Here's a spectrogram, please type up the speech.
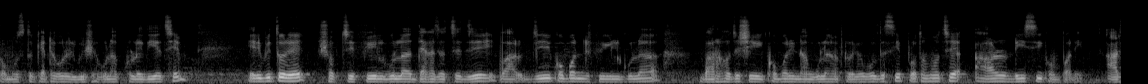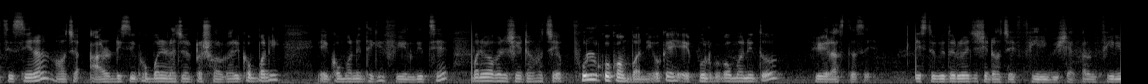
সমস্ত ক্যাটাগরির বিষয়গুলো খুলে দিয়েছে। এর ভিতরে সবচেয়ে ফিল্ডগুলো দেখা যাচ্ছে যে যে কোম্পানির ফিল্ডগুলো বার হচ্ছে সেই কোম্পানির নামগুলো আমি আপনাদেরকে বলতেছি। প্রথম হচ্ছে আরডিসি কোম্পানি আরসিসি না, হচ্ছে আরডিসি কোম্পানি এটা হচ্ছে একটা সরকারি কোম্পানি এই কোম্পানি থেকে ফিল দিচ্ছে। কোম্পানি পাবেন সেটা হচ্ছে ফুলকো কোম্পানি ওকে এই ফুলকো কোম্পানি তো ফিল আসতেছে। স্থগিত রয়েছে, সেটা হচ্ছে ফ্রি বিষয় কারণ ফ্রি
